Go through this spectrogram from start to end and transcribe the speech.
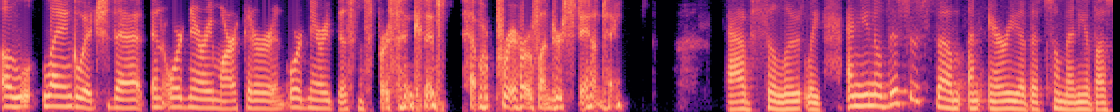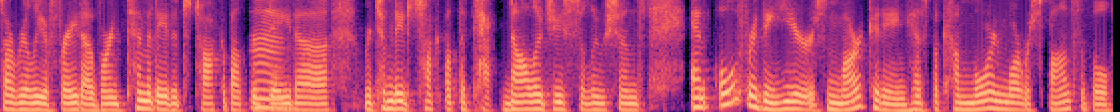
a language that an ordinary marketer, an ordinary business person can have a prayer of understanding. Absolutely. And you know, this is um, an area that so many of us are really afraid of. We're intimidated to talk about the mm. data, we're intimidated to talk about the technology solutions. And over the years, marketing has become more and more responsible,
